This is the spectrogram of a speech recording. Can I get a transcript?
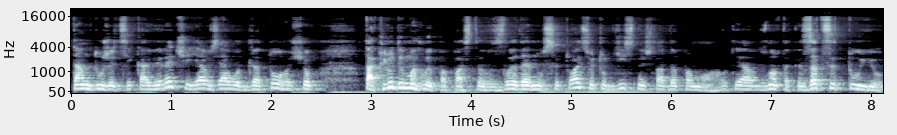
Там дуже цікаві речі. Я взяв от для того, щоб так, люди могли попасти в злиденну ситуацію. Тут дійсно йшла допомога. От я знов таки зацитую,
